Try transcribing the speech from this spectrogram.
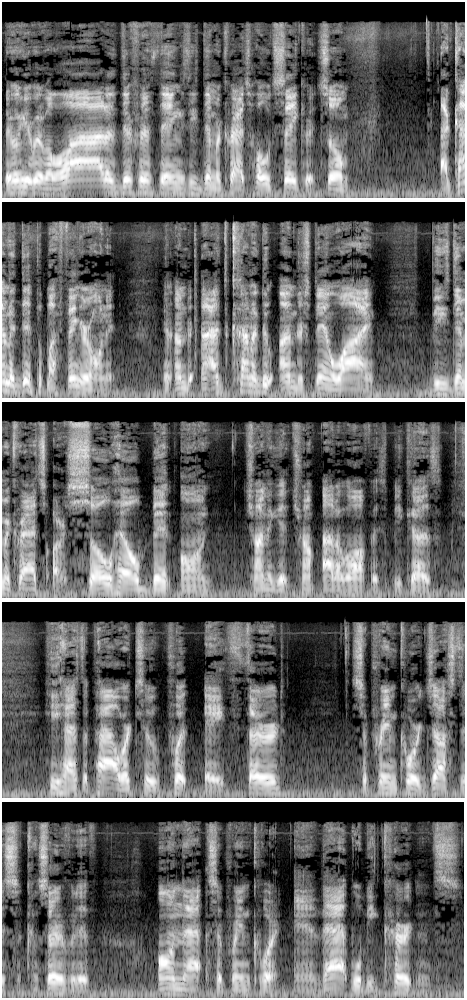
They're going to get rid of a lot of different things these Democrats hold sacred. So I kind of did put my finger on it. And under, I kind of do understand why these Democrats are so hell bent on trying to get Trump out of office because he has the power to put a third Supreme Court justice, conservative, on that Supreme Court. And that will be curtains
